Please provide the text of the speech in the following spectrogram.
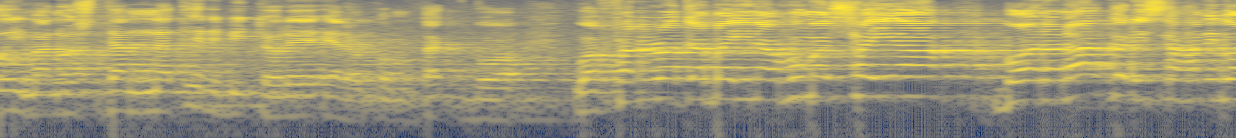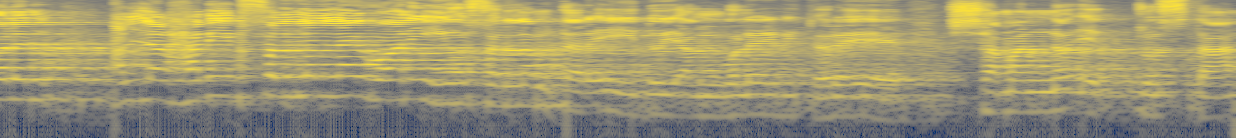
ওই মানুষ জান্নাতের ভিতরে এরকম থাকব। শাইআ বর্ণনাকারী সাহাবী বলেন, আল্লাহর হাবিব সাল্লাল্লাহু আলাইহি ওয়াসাল্লাম তার এই দুই আঙ্গুলের ভিতরে সামান্য একটু স্থান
